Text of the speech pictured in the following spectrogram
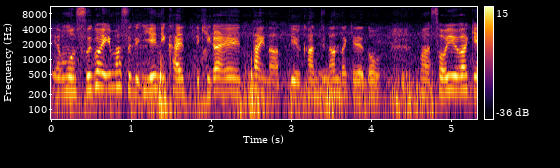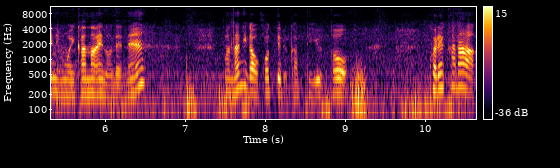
いやもうすごい今すぐ家に帰って着替えたいなっていう感じなんだけれどまあそういうわけにもいかないのでね、まあ、何が起こってるかっていうとこれから、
